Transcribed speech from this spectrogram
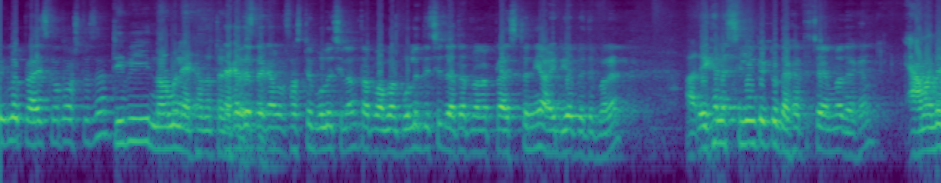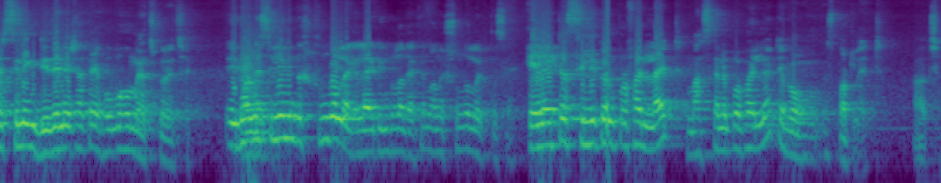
এগুলো প্রাইস কত আসতেছে? টিভি নর্মালি এক হাজার টাকা এক হাজার টাকা আমরা ফার্স্টে বলেছিলাম তারপর আবার বলে দিচ্ছি যাতে আপনারা প্রাইসটা নিয়ে আইডিয়া পেতে পারেন। আর এখানে সিলিংটা একটু দেখাতে চাই আমরা দেখেন। আমাদের সিলিং ডিজাইনের সাথে হুবহু ম্যাচ করেছে। এই ধরনের সিলিং কিন্তু সুন্দর লাগে লাইটিংগুলো দেখেন অনেক সুন্দর লাগতেছে। এই লাইটটা সিলিকন প্রোফাইল লাইট মাঝখানে প্রোফাইল লাইট এবং স্পটলাইট আচ্ছা।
